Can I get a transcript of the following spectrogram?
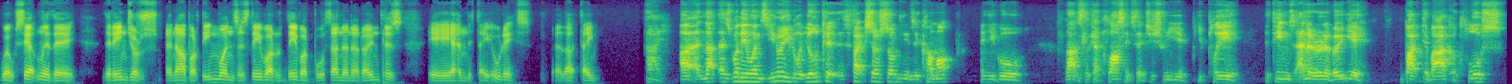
Well, certainly the the Rangers and Aberdeen ones as they were they were both in and around us uh, in the title race at that time. Aye, uh, and that is one of the ones you know. You go, you look at the fixtures. Sometimes they come up, and you go, "That's like a classic situation where you, you play the teams in and around about you back to back or close.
